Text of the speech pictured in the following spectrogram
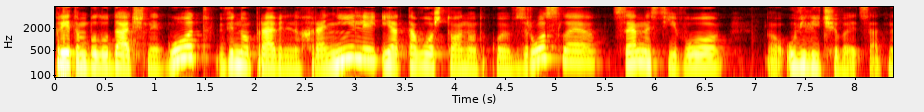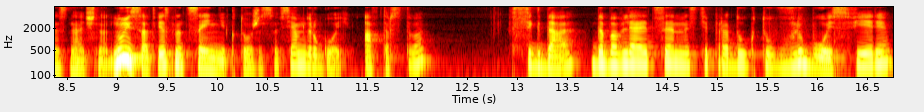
при этом был удачный год, вино правильно хранили, и от того, что оно такое взрослое, ценность его э, увеличивается однозначно. Ну и, соответственно, ценник тоже совсем другой. Авторство всегда добавляет ценности продукту в любой сфере.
